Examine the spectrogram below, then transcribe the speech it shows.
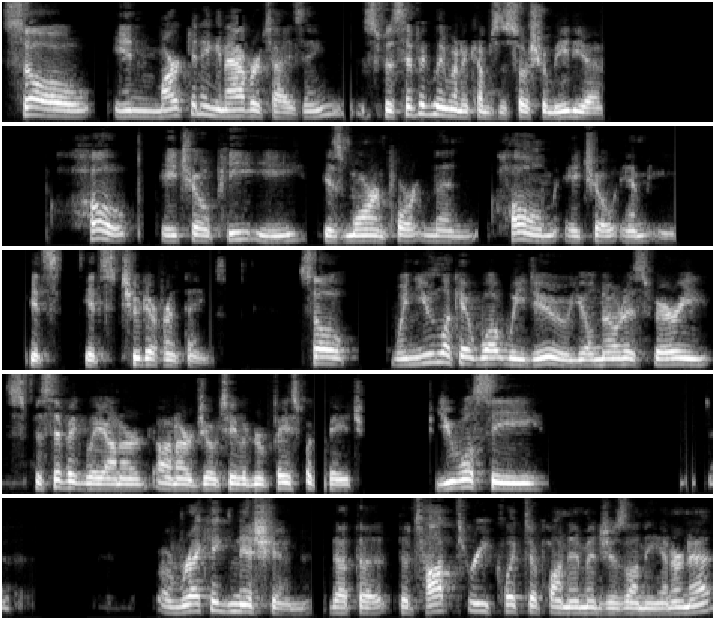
So, in marketing and advertising, specifically when it comes to social media, hope, H O P E, is more important than home, H O M E. It's, it's two different things. So when you look at what we do, you'll notice very specifically on our, on our Joe Taylor Group Facebook page, you will see a recognition that the, the top three clicked upon images on the internet,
